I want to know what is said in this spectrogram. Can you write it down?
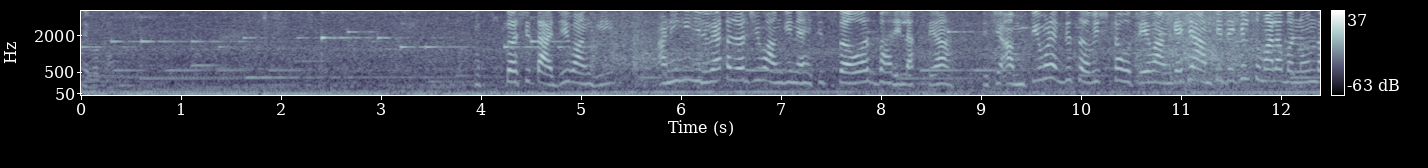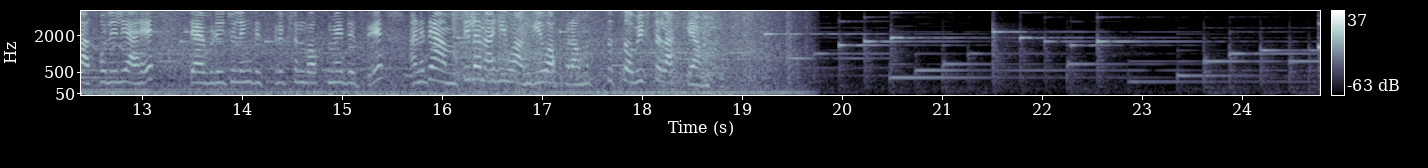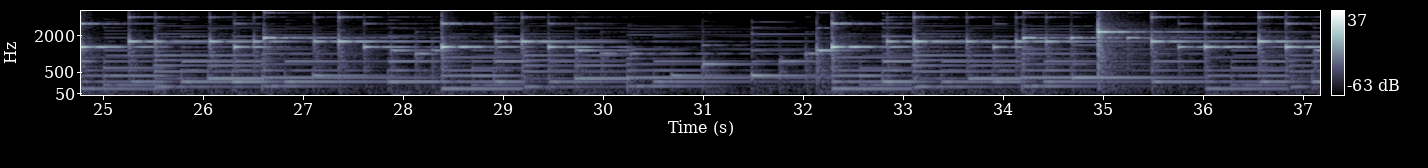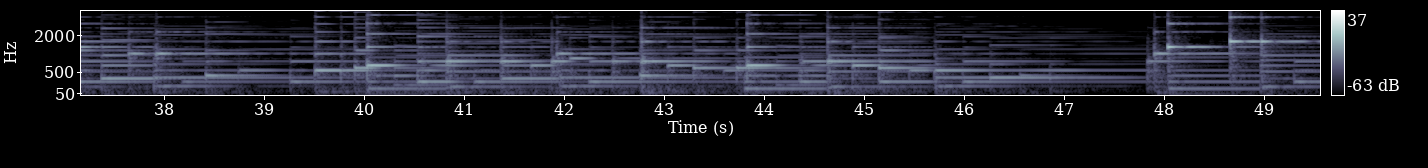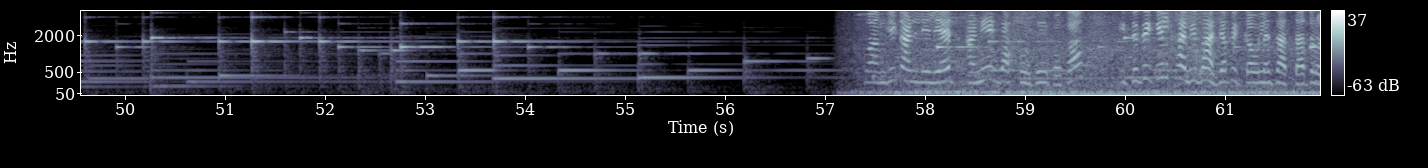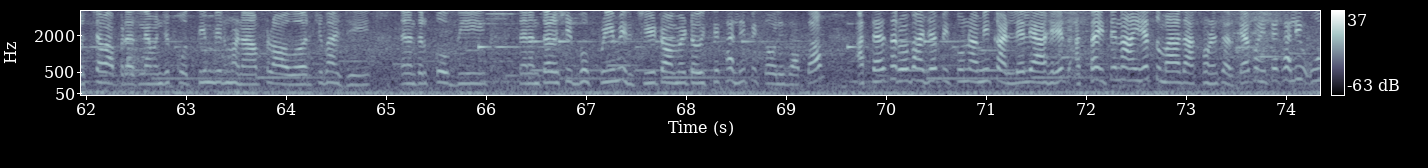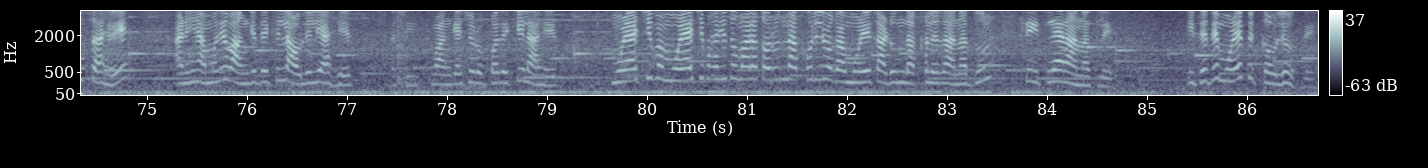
हे बघा. मस्त अशी ताजी वांगी आणि ही हिरव्या कलरची वांगी नाही ह्याची चवच भारी लागते हा. त्याची आमटी पण अगदी चविष्ट होते. वांग्याची आमटी देखील तुम्हाला बनवून दाखवलेली आहे. त्या व्हिडिओची लिंक डिस्क्रिप्शन बॉक्समध्ये देते. आणि त्या आमटीला ना ही वांगी वापरा. मस्त चविष्ट लागते आमटी. वांगी काढलेली आहेत आणि एक दाखवते बघा. इथे देखील खाली भाज्या पिकवल्या जातात रोजच्या वापरातल्या म्हणजे कोथिंबीर म्हणा फ्लॉवरची भाजी त्यानंतर कोबी त्यानंतर अशी भोपळी मिरची टोमॅटो इथे खाली पिकवली जातात. आता या सर्व भाज्या पिकवून आम्ही काढलेल्या आहेत. आता इथे नाही आहेत तुम्हाला दाखवण्यासारख्या पण इथे खाली ऊस आहे आणि ह्यामध्ये वांगे देखील लावलेली आहेत. अशी वांग्याची रोपं देखील आहेत. मुळ्याची मुळ्याची भाजी तुम्हाला करून दाखवली बघा. मुळे काढून दाखवले रानातून ते इथल्या रानातले. इथे ते मुळे पिकवले होते.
